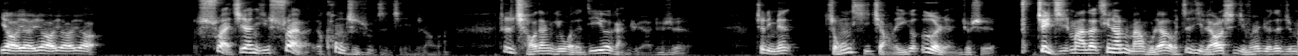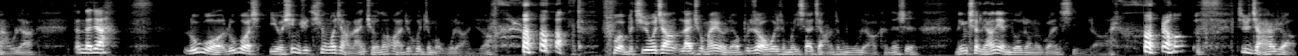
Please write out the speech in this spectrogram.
要要要要要帅，既然已经帅了，要控制住自己。这是乔丹给我的第一个感觉啊，就是这里面总体讲了一个恶人，就是这集妈的听上去蛮无聊的，我自己聊了十几分钟，觉得这集蛮无聊。但大家如果如果有兴趣听我讲篮球的话，就会这么无聊，你知道吗？我不，其实我讲篮球蛮有聊，不知道为什么一下讲的这么无聊，可能是凌晨两点多钟的关系，你知道吧？然后继续讲下去啊，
